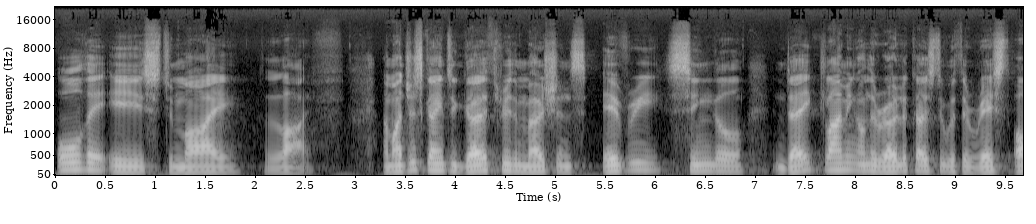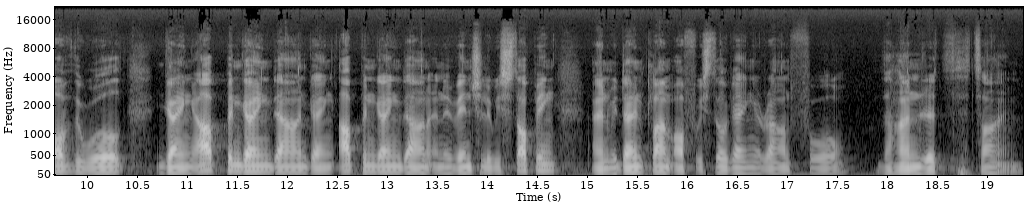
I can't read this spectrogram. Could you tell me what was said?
all there is to my life? Am I just going to go through the motions every single day, climbing on the roller coaster with the rest of the world, going up and going down, going up and going down, and eventually we're stopping and we don't climb off, we're still going around for the hundredth time.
